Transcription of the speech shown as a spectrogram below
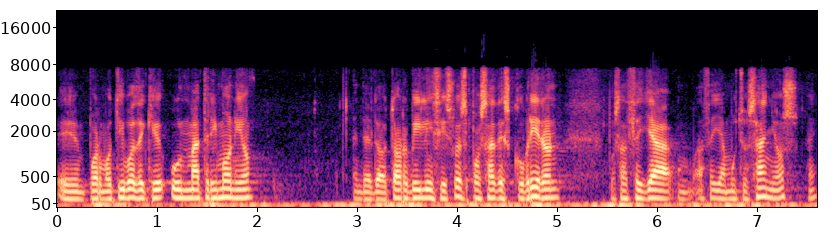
eh, por motivo de que un matrimonio del doctor Billings y su esposa descubrieron, pues hace ya, muchos años, ¿eh?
